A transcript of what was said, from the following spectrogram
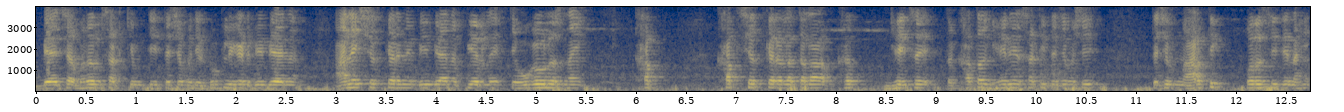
बियाच्या भरमसाठ किमती त्याच्यामध्ये डुप्लिकेट बी बियाणं. अनेक शेतकऱ्यांनी बी बियाणं पेरले ते उगवलंच नाही. खत खत शेतकऱ्याला त्याला खत घ्यायचं आहे तर खतं घेण्यासाठी त्याच्यापाशी त्याची आर्थिक परिस्थिती नाही.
